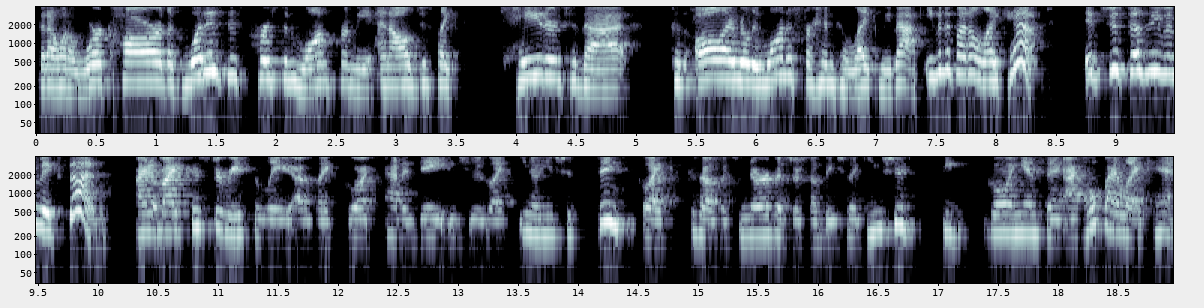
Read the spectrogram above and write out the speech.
that I want to work hard? Like, what does this person want from me? And I'll just like cater to that because all I really want is for him to like me back, even if I don't like him. It just doesn't even make sense. I know my sister recently, I was like, going, had a date, and she was like, you know, you should think like, because I was like nervous or something. She's like, you should be going in saying, I hope I like him.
